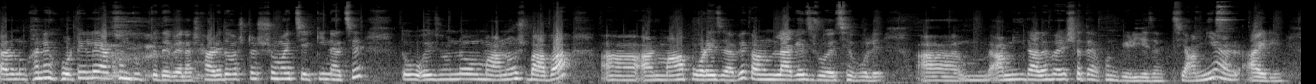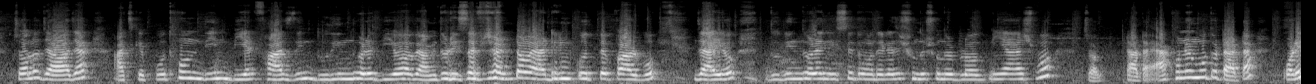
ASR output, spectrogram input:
কারণ ওখানে হোটেলে এখন ঢুকতে দেবে না। সাড়ে দশটার সময় চেক ইন আছে। তো ওই জন্য মানুষ, বাবা আর মা পরে যাবে, কারণ লাগেজ রয়েছে বলে। আমি দাদাভাইয়ের সাথে এখন বেরিয়ে যাচ্ছি। আমি আর আইরিন। চলো যাওয়া যাক। আজকে প্রথম দিন, বিয়ের ফার্স্ট দিন, দুদিন ধরে বিয়ে হবে, আমি তো রিসেপশনটাও অ্যাটেন্ড করতে পারব। যাই হোক, দুদিন ধরে নিশ্চয়ই তোমাদের কাছে সুন্দর সুন্দর ব্লগ নিয়ে আসব। চল, টাটা, এখনের মতো টাটা। পরে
